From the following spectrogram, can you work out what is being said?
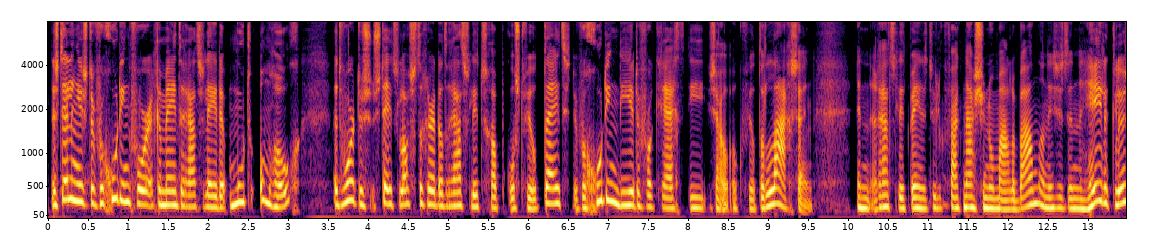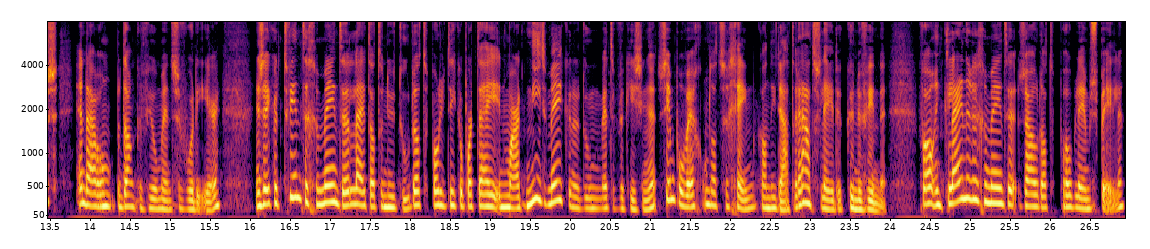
De stelling is de vergoeding voor gemeenteraadsleden moet omhoog. Het wordt dus steeds lastiger dat raadslidschap kost veel tijd. De vergoeding die je ervoor krijgt, die zou ook veel te laag zijn. En raadslid ben je natuurlijk vaak naast je normale baan. Dan is het een hele klus en daarom bedanken veel mensen voor de eer. In zeker twintig gemeenten leidt dat er nu toe... dat politieke partijen in maart niet mee kunnen doen met de verkiezingen. Simpelweg omdat ze geen kandidaat raadsleden kunnen vinden. Vooral in kleinere gemeenten zou dat probleem spelen.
